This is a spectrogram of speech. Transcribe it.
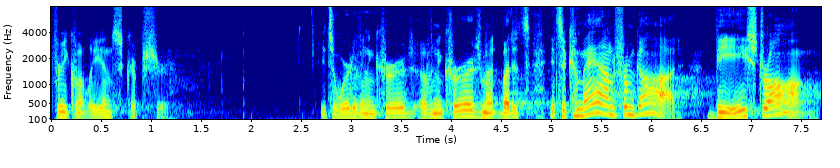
frequently in Scripture. It's a word of, an, encourage, of an encouragement, but it's, it's a command from God. Be strong,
